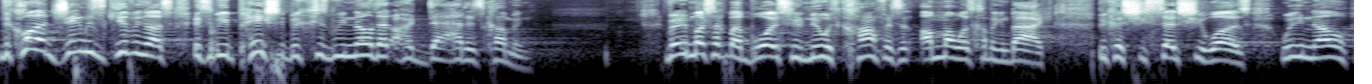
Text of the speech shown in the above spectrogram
The call that James is giving us is to be patient because we know that our dad is coming. Very much like my boys who knew with confidence that Amma was coming back because she said she was. We know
